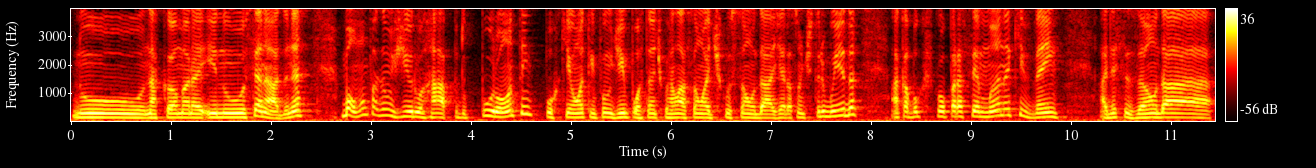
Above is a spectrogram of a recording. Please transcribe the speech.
no, na Câmara e no Senado, né? Bom, vamos fazer um giro rápido por ontem, porque ontem foi um dia importante com relação à discussão da geração distribuída. Acabou que ficou para a semana que vem a decisão da,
